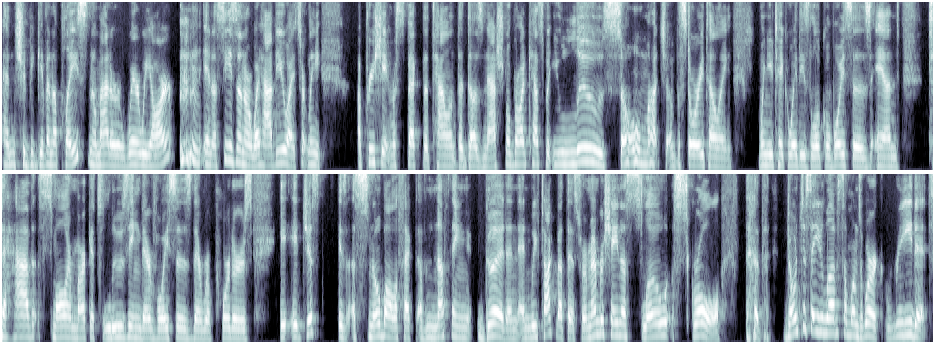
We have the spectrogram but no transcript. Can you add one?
and should be given a place no matter where we are in a season or what have you. I certainly appreciate and respect the talent that does national broadcasts, but you lose so much of the storytelling when you take away these local voices and to have smaller markets losing their voices, their reporters, it, it just is a snowball effect of nothing good. And, and we've talked about this. Remember Shayna's slow scroll. Don't just say you love someone's work, read it,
